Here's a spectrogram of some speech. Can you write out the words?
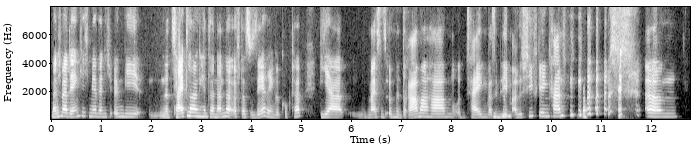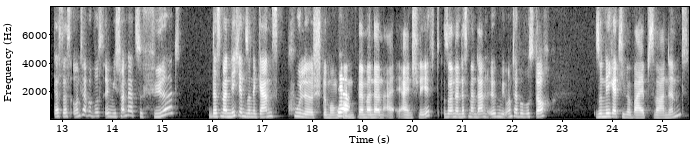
manchmal denke ich mir, wenn ich irgendwie eine Zeit lang hintereinander öfters so Serien geguckt habe, die ja meistens irgendein Drama haben und zeigen, was mhm. im Leben alles schiefgehen kann, ähm, dass das unterbewusst irgendwie schon dazu führt, dass man nicht in so eine ganz coole Stimmung ja. kommt, wenn man dann einschläft, sondern dass man dann irgendwie unterbewusst doch so negative Vibes wahrnimmt.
